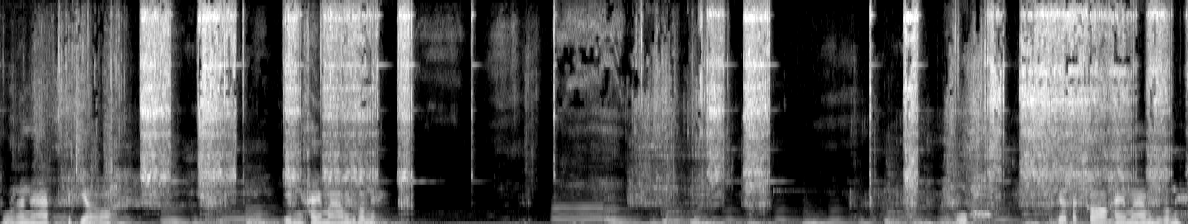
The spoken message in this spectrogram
โหนั่นนะไปเกี่ยว เอ็นใครมาไม่รู้ครับเนี่ยโอ้เกี่ยวตะก้อใครมาไม่รู้ครับเนี่ย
